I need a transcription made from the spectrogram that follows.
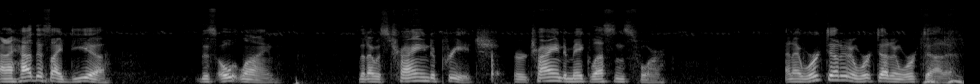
And I had this idea, this outline, that I was trying to preach or trying to make lessons for. And I worked at it and worked at it and worked at it.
